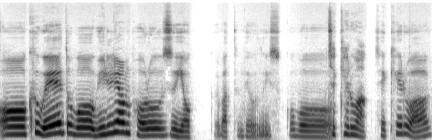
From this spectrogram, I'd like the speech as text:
어, 그 외에도 뭐 윌리엄 버로우즈 역을 맡은 배우도 있었고 뭐 잭 케루악. 잭 케루악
